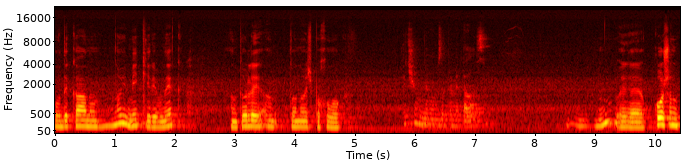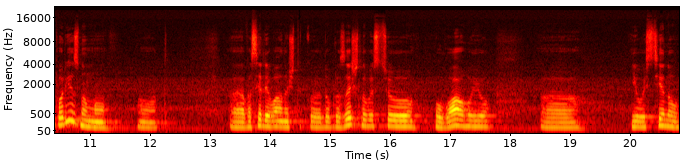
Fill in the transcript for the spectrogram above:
був деканом. Ну і мій керівник Анатолій Антонович Пахолок. А чим вони вам запам'яталися? Ну, е, кожен по-різному. От. Е, Василь Іванович такою доброзичливістю, увагою. І Устінов,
